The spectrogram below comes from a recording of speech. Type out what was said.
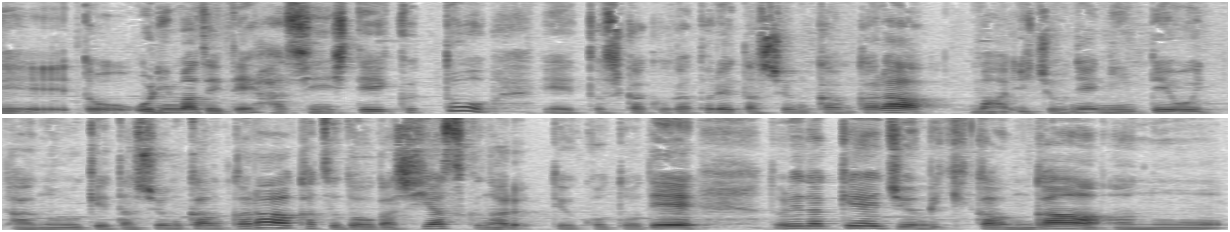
えーと、織り交ぜて発信していくと,、えーと、資格が取れた瞬間から、まあ、一応ね認定をあの受けた瞬間から活動がしやすくなるっていうことでどれだけ準備期間があの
